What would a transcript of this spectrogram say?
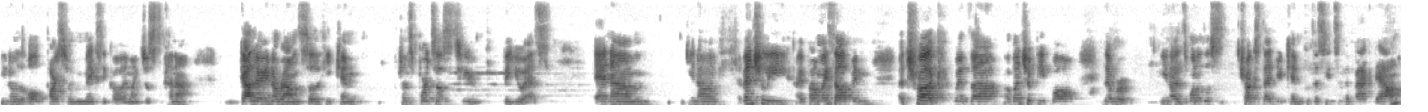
you know, the old parts from Mexico and like just kind of gathering around so that he can transport us to the U.S. And um, you know, eventually I found myself in a truck with uh, a bunch of people. There were, you know, it's one of those trucks that you can put the seats in the back down.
